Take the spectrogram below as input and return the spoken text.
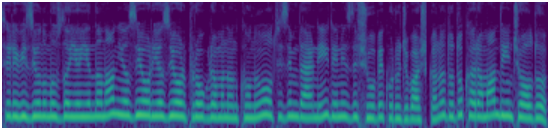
Televizyonumuzda yayınlanan Yazıyor Yazıyor programının konuğu Otizm Derneği Denizli Şube Kurucu Başkanı Dudu Karaman Dinç oldu.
